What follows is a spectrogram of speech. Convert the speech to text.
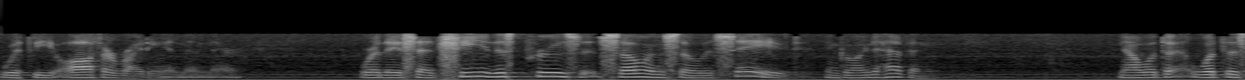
with the author writing it in there, where they said, see, this proves that so-and-so is saved and going to heaven. Now, what, the, what this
